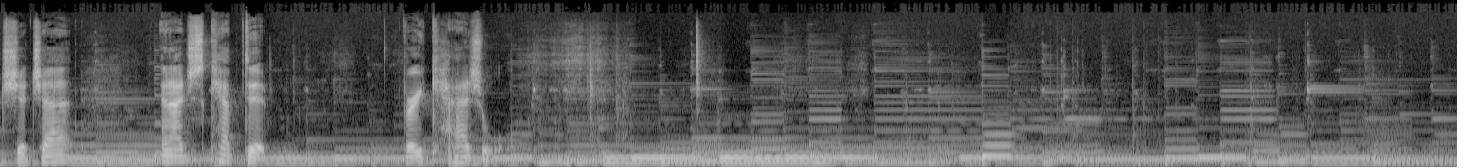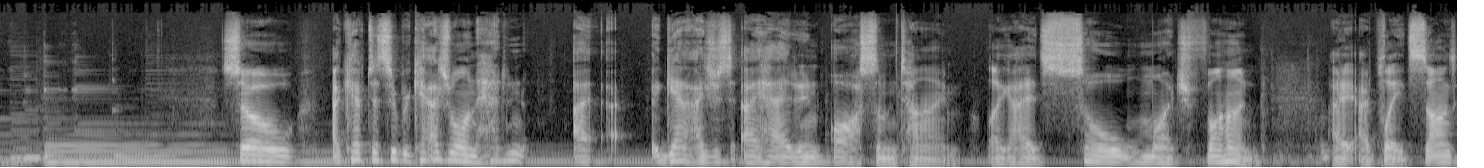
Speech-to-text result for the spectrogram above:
chit chat. And i just kept it very casual. So i kept it super casual and hadn't I, I again, I just I had an awesome time. Like I had so much fun. I, I played songs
